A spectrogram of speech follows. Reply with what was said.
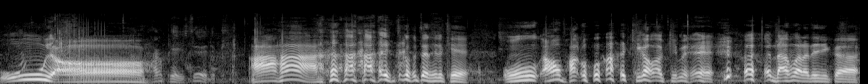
오야. 방패 있어요 이렇게 아하. 뜨거울 때는 이렇게. 오, 아우, 바로. 기가 막히네. 나무 하나 되니까.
